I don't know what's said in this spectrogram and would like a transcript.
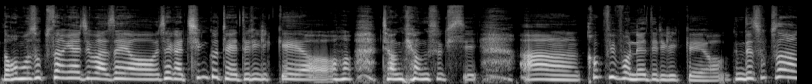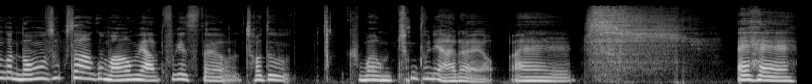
너무 속상해하지 마세요. 제가 친구 돼드릴게요. 정경숙 씨. 아, 커피 보내드릴게요. 근데 속상한 건 너무 속상하고 마음이 아프겠어요. 저도 그 마음 충분히 알아요. 에이. 에헤.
